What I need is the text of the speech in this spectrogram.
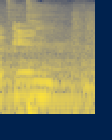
Kraken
